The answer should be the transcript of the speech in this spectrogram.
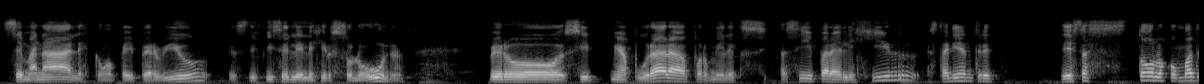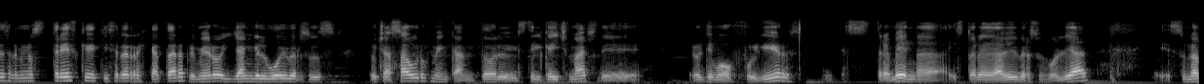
semanales como pay-per-view, es difícil elegir solo uno. Pero si me apurara por mi así para elegir, estaría entre de estas, todos los combates, al menos tres que quisiera rescatar. Primero, Jungle Boy versus Luchasaurus, me encantó el Steel Cage match de el último Full Gear, es tremenda historia de David versus Goliath. Es una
